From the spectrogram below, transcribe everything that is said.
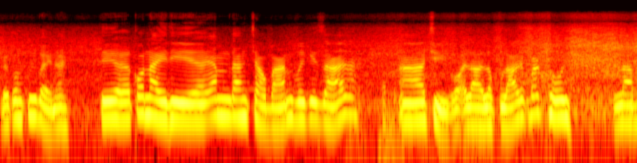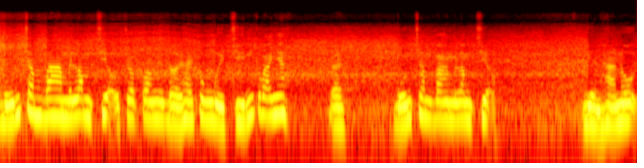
về con Q7 này. Thì uh, con này thì ờ, em đang chào bán với cái giá uh, chỉ gọi là lộc lá cho các bác thôi là 435 triệu cho con đời 2019 các bác nhé đây 435 triệu. Biển Hà Nội.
